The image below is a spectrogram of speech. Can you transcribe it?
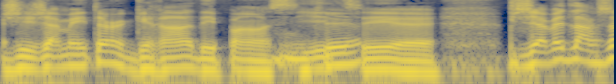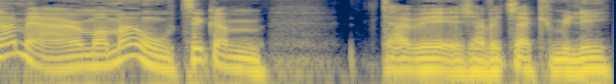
j'ai jamais été un grand dépensier, Ok. tu sais. euh, puis j'avais de l'argent, mais à un moment où, tu sais, comme, t'avais, j'avais-tu accumulé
